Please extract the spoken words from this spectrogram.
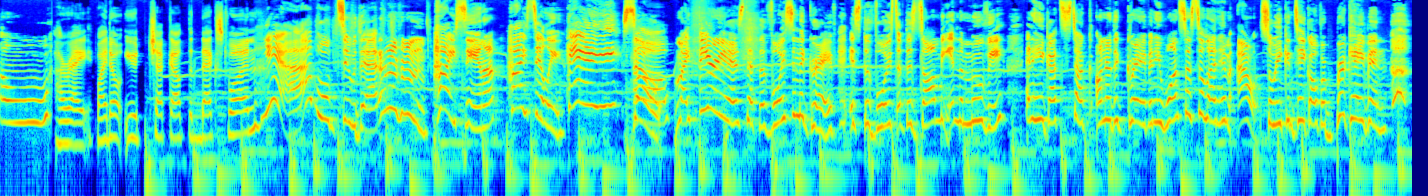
Oh. All right, why don't you check out the next one? Yeah, we'll do that. Mhm. Hi, Sanna. Hi, Silly. Hey! So, Hello. my theory is that the voice in the grave is the voice of the zombie in the movie, and he got stuck under the grave, and he wants us to let him out so he can take over Brookhaven.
